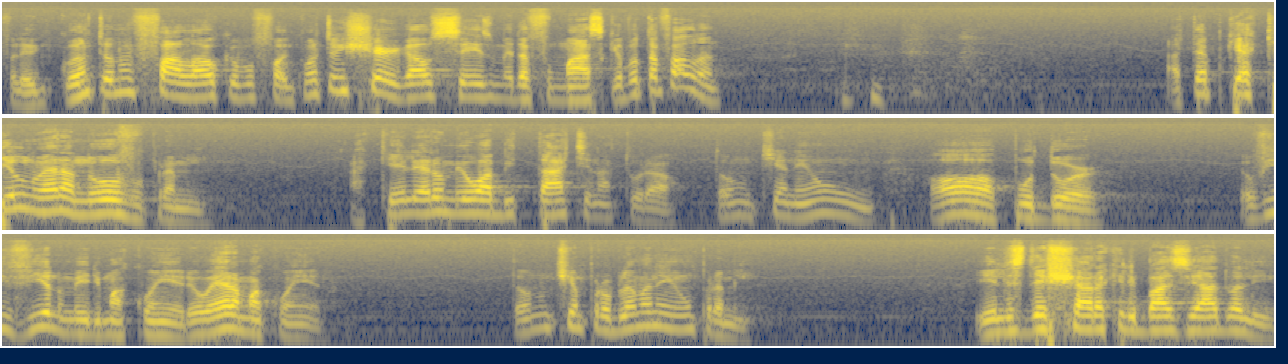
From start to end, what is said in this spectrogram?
Falei, enquanto eu não falar o que eu vou falar, enquanto eu enxergar os seis no meio da fumaça, que eu vou estar tá falando. Até porque aquilo não era novo para mim. Aquele era o meu habitat natural. Então não tinha nenhum, ó, oh, pudor. Eu vivia no meio de maconheiro, eu era maconheiro. Então não tinha problema nenhum para mim. E eles deixaram aquele baseado ali.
